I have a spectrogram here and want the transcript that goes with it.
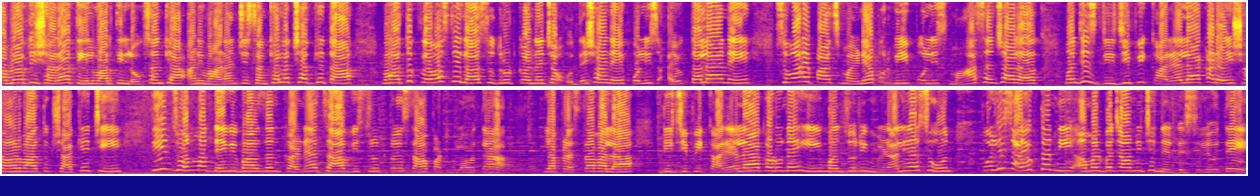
अमरावती शहरातील वाढती लोकसंख्या आणि वाहनांची संख्या लक्षात घेता वाहतूक व्यवस्थेला सुदृढ करण्याच्या उद्देशाने पोलीस आयुक्तालयाने सुमारे पाच महिन्यापूर्वी पोलीस महासंचालक म्हणजेच डीजीपी कार्यालयाकडे शहर वाहतूक शाखेची तीन झोनमध्ये विभाजन करण्याचा विस्तृत प्रस्ताव पाठवला होता. या प्रस्तावाला डीजीपी कार्यालयाकडूनही मंजुरी मिळाली असून पोलीस आयुक्तांनी अंमलबजावणीचे निर्देश दिले होते.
